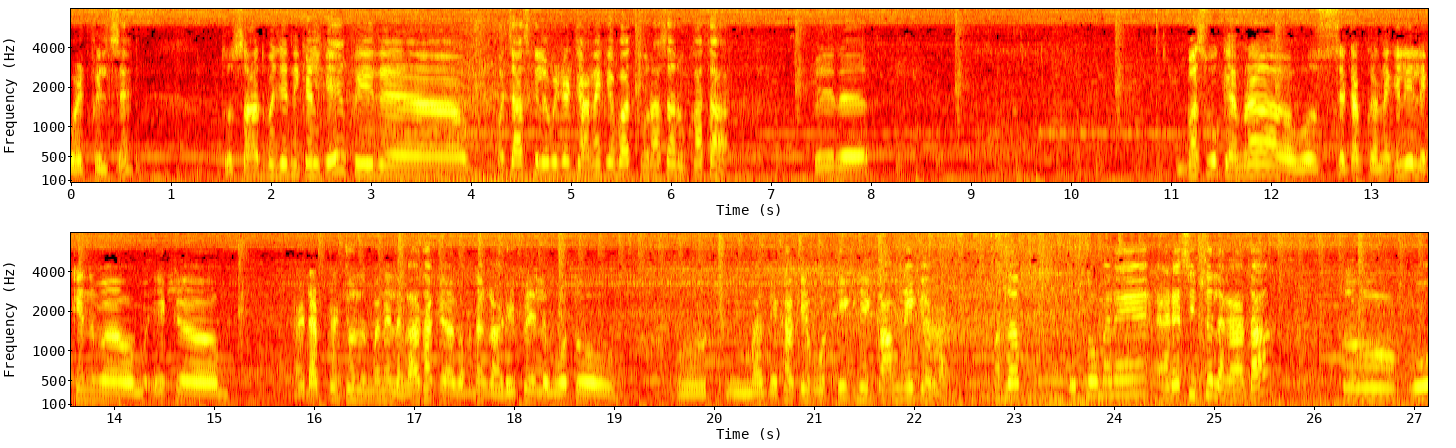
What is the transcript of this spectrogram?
वाइट फ़ील्ड से। तो सात बजे निकल के फिर पचास किलोमीटर जाने के बाद थोड़ा सा रुका था। फिर बस वो कैमरा वो सेटअप करने के लिए लेकिन एक एडाप्टर जो मैंने लगा था कि अपना गाड़ी पे वो तो वो, मैं देखा कि वो ठीक नहीं काम नहीं कर रहा है। मतलब उसको मैंने एडेसिव से लगाया था तो वो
